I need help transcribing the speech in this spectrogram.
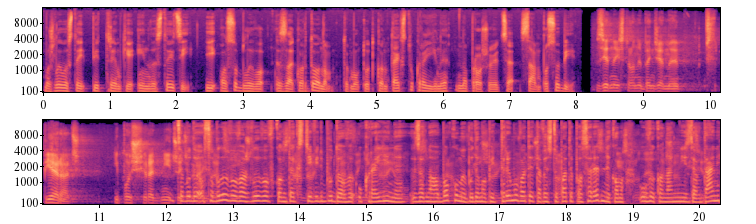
можливості підтримки інвестицій і особливо за кордоном. Тому тут контекст України напрошується сам по собі. З однієї сторони, будемо wspierać pośredniczyć. Це буде особливо важливо в контексті відбудови України. З одного боку, ми будемо підтримувати та виступати посередником у виконанні завдань,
